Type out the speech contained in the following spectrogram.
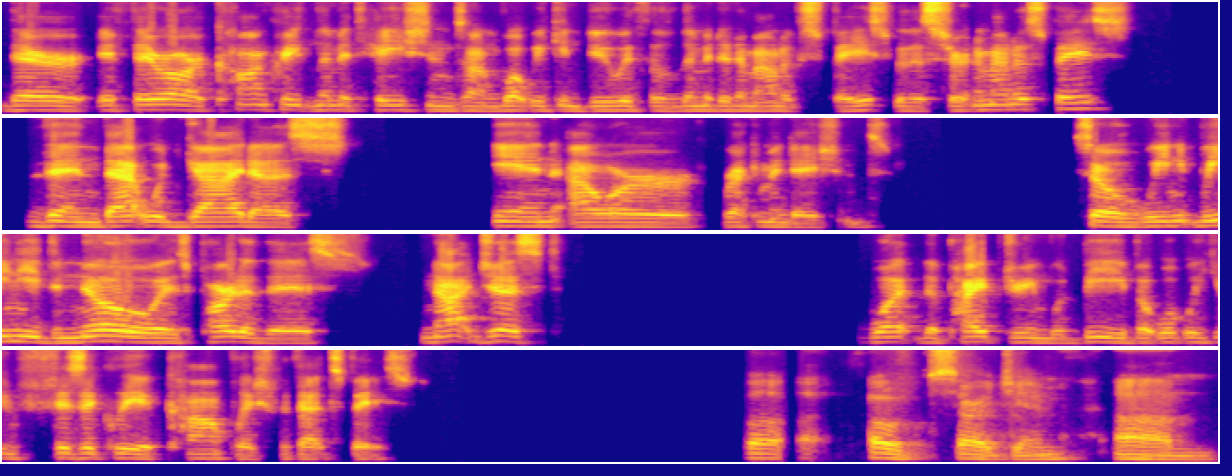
there if there are concrete limitations on what we can do with a limited amount of space with a certain amount of space then that would guide us in our recommendations. So we, we need to know as part of this, not just what the pipe dream would be, but what we can physically accomplish with that space. Well, oh, sorry, Jim. Um,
